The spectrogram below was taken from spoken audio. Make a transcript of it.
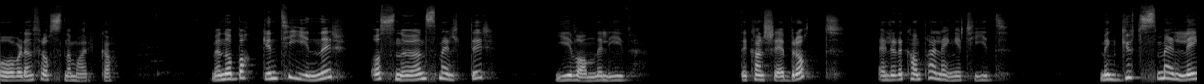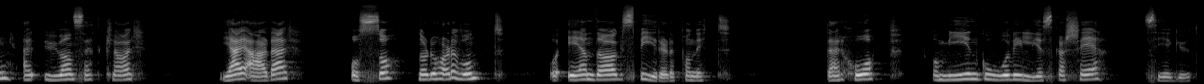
over den frosne marka. Men når bakken tiner og snøen smelter, gir vannet liv. Det kan skje brått, eller det kan ta lengre tid. Men Guds melding er uansett klar. Jeg er der, også når du har det vondt, og en dag spirer det på nytt. Det er håp, og min gode vilje skal skje, sier Gud.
